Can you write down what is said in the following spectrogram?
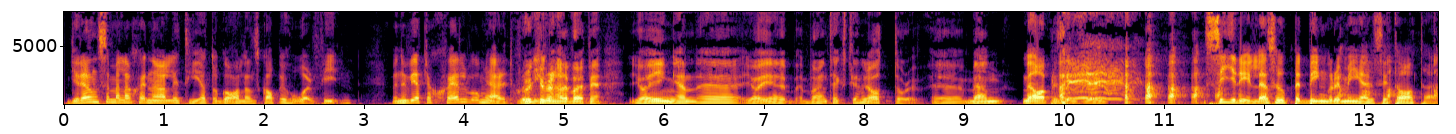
Gränsen mellan generalitet och galenskap är hårfin. Men nu vet jag själv om jag är ett geni. kul om den hade börjat med, jag är ingen, eh, jag är bara en textgenerator, eh, men ja, precis. Siri, läs upp ett Bingo Rimér-citat här.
